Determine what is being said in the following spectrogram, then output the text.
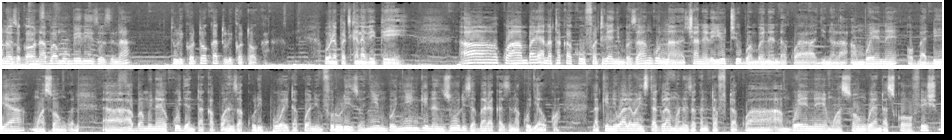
Unaweza ukaona albamu mbili hizo zina tulikotoka, tulikotoka. unapatikana vipi Ah, kwa ambaye anataka kufuatilia nyimbo zangu na channel YouTube ambayo inaenda kwa jina la Ambwene Obadia Mwasongwe. Uh, albamu inayokuja nitakapoanza kulipua itakuwa ni mfululizo, nyimbo nyingi na nzuri za baraka zinakuja huko, lakini wale wa Instagram wanaweza kanitafuta kwa Ambwene Mwasongwe underscore official,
